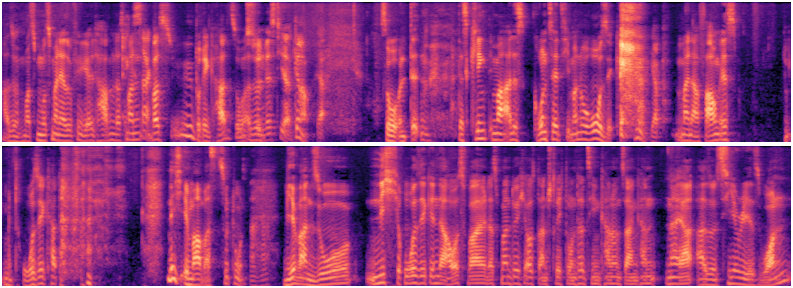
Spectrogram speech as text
also muss, muss man ja so viel Geld haben, dass Exakt. man was übrig hat. So, also investieren. Genau. Ja. So und das klingt immer alles grundsätzlich immer nur rosig. ja. Meine Erfahrung ist, mit rosig hat nicht immer was zu tun. Aha. Wir waren so nicht rosig in der Auswahl, dass man durchaus dann einen Strich drunter ziehen kann und sagen kann, naja, also Series One,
